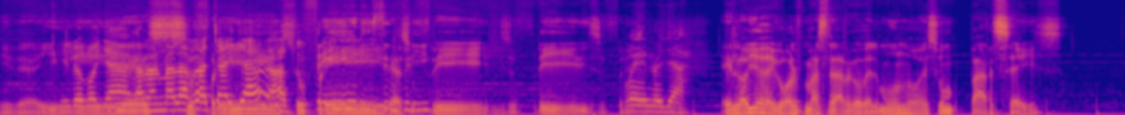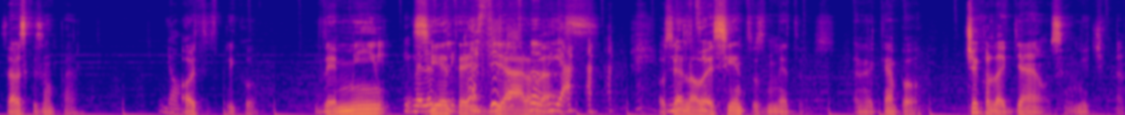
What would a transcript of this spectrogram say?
Y de ahí. Y luego ya agarran mala racha y ya a sufrir y a sufrir. sufrir y sufrir y sufrir. Bueno, ya. El hoyo de golf más largo del mundo es un par 6. ¿Sabes qué es un par? No. Ahorita te explico. De Y me lo 1007 explicaste el otro día. yardas. O sea, 1100. 900 metros. En el campo Chocolate Downs, en Michigan,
